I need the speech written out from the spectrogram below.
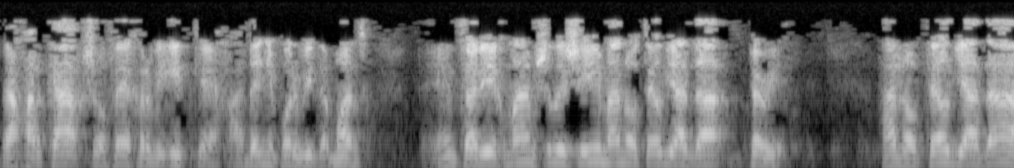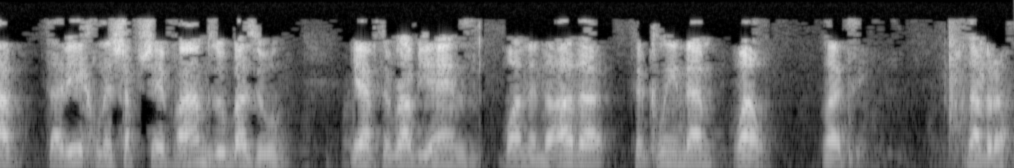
ואחר כך שופך רביעית כאחד. Then you pour רביעית at once. ואין צריך מים שלישיים הנוטל ידה, period. Hanotel yadav tarich l'shafshefam zu bazu. You have to rub your hands one and the other to clean them well. Let's see. Snabra.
